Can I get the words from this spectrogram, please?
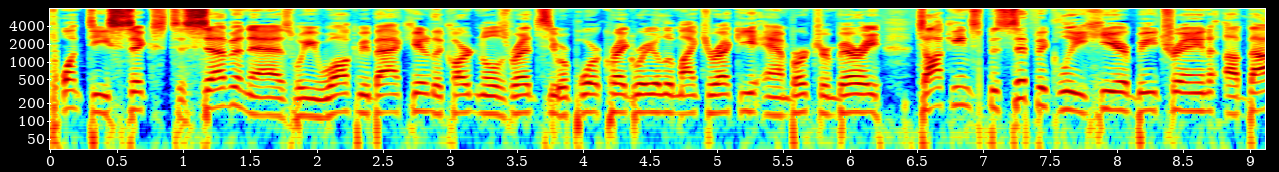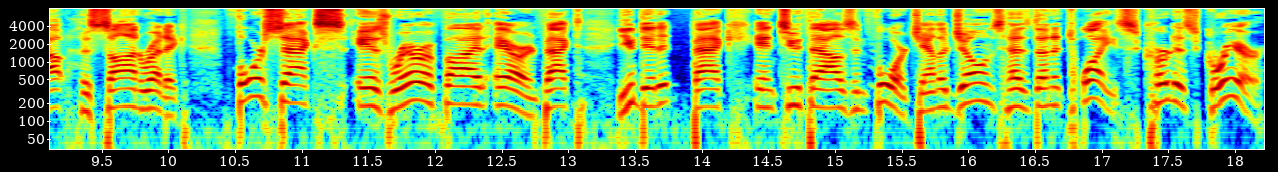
26 to 7. As we welcome you back here to the Cardinals Red Sea Report, Craig Grialou, Mike Jurecki, and Bertrand Berry talking specifically here, B Train, about Haason Reddick. Four sacks is rarefied air. In fact, you did it back in 2004. Chandler Jones has done it twice. Curtis Greer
